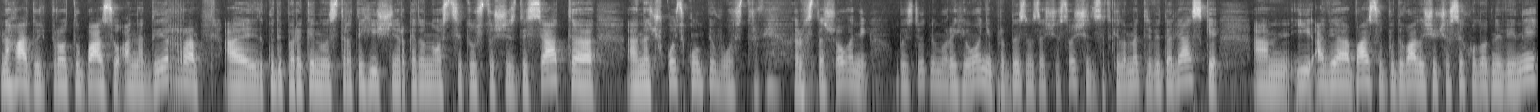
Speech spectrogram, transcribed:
Нагадують про ту базу Анадир, а, куди перекинули стратегічні ракетоносці Ту 160 а, на Чукотському півострові, розташований безлюдному регіоні приблизно за 660 кілометрів від Аляски. І авіабазу будували ще в часи холодної війни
